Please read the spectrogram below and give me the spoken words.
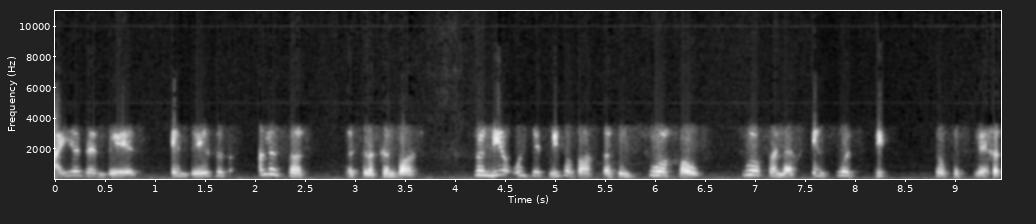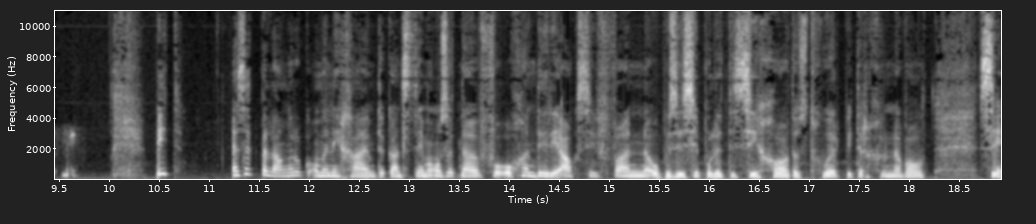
higher than theirs en dit is alles wat gedrukkend was. So nee, ons het nie verwag dat ons so gou, so vinnig en so diep sou versleg het nie. Is dit belangrik om in die geheim te kan stem? Ons het nou ver oggend die reaksie van oppositiepolitici gehad. Ons het gehoor Pieter Groenewald sê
